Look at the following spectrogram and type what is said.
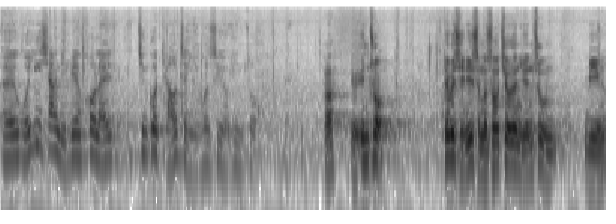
呃，我印象里边后来经过调整以后是有运作，对啊，有运作。对不起，你什么时候就任原住民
